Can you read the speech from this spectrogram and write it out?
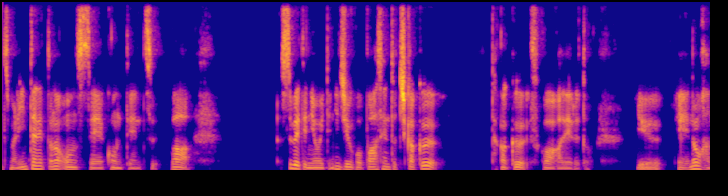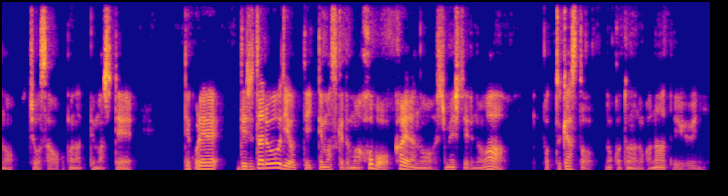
つまりインターネットの音声コンテンツは、すべてにおいて25%近く高くスコアが出るという、脳波の調査を行ってまして、で、これデジタルオーディオって言ってますけど、まあ、ほぼ彼らの示しているのは、ポッドキャストのことなのかなというふうに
